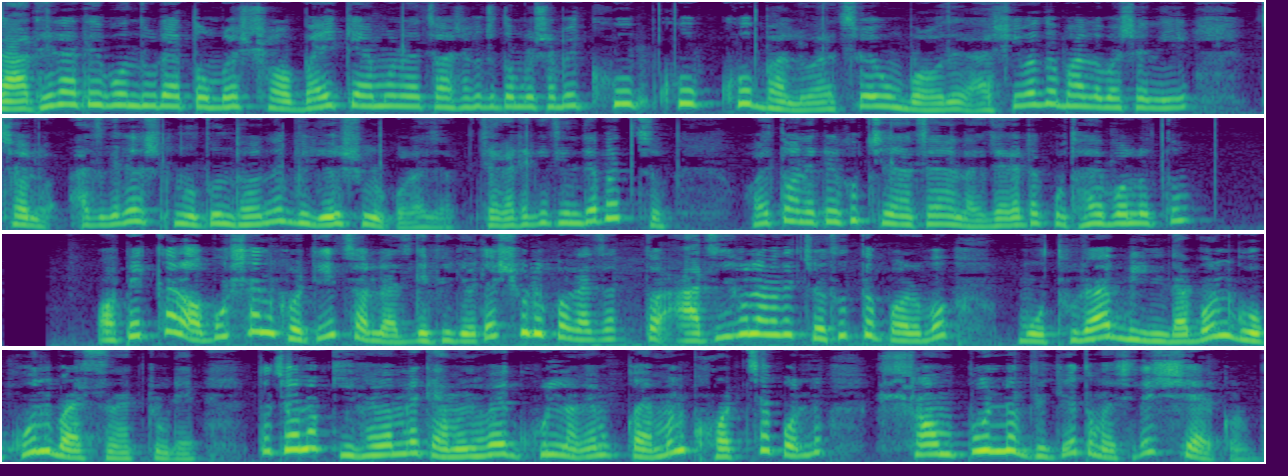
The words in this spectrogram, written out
রাধে রাধে বন্ধুরা, তোমরা সবাই কেমন আছো? আশা করছি তোমরা সবাই খুব খুব খুব ভালো আছো এবং বড়দের আশীর্বাদ ও ভালোবাসা নিয়ে। চলো, আজকে নতুন ধরনের ভিডিও শুরু করা যাক। জায়গাটা কি চিনতে পারছ? হয়তো অনেকের খুব চেনা চেনা লাগে। জায়গাটা কোথায় বলো তো? অপেক্ষার অবসান ঘটিয়ে চলো আজকে ভিডিওটা শুরু করা যাক। তো আজই হলো আমাদের চতুর্থ পর্ব, মথুরা, বৃন্দাবন, গোকুল বার্সানা ট্যুরের তো চলো, কীভাবে আমরা কেমনভাবে ঘুরলাম এবং কেমন খরচা পড়ল, সম্পূর্ণ ভিডিও তোমার সাথে শেয়ার করব।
